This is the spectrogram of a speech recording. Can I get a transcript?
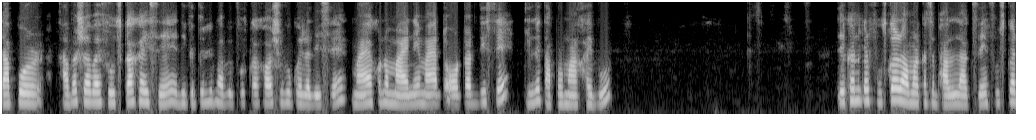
তারপর আবার সবাই ফুচকা খাইছে, এদিকে তুলি ভাবে ফুচকা খাওয়া শুরু করে দিছে। মা এখনও মায় নেই, মা একটা অর্ডার দিছে, দিলে তারপর মা খাইবো। এখানকার ফুচকা আমার কাছে ভালো লাগছে ফুচকার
